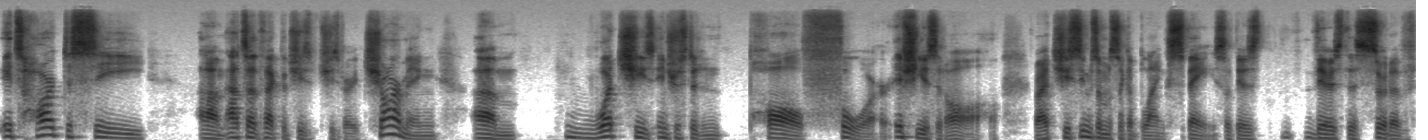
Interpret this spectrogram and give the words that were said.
it's hard to see um, outside the fact that she's she's very charming. Um, what she's interested in Paul for, if she is at all, right? She seems almost like a blank space. Like there's there's this sort of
